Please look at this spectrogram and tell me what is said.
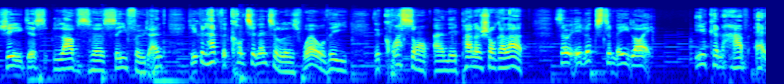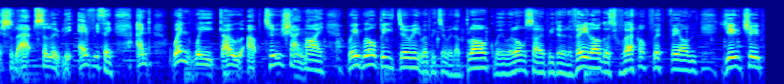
She just loves her seafood, and you can have the continental as well, the the croissant and the pain au chocolat. So it looks to me like you can have absolutely everything. And when we go up to Chiang Mai, we will be doing we'll be doing a blog. We will also be doing a vlog as well. We'll be on YouTube,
